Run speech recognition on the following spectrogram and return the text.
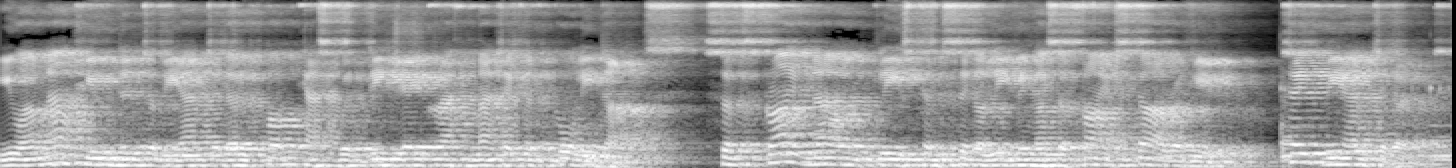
You are now tuned into the Antidote podcast with DJ Craftmatic and Paulie Dance. Subscribe now and please consider leaving us a 5-star review. Take the antidote.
